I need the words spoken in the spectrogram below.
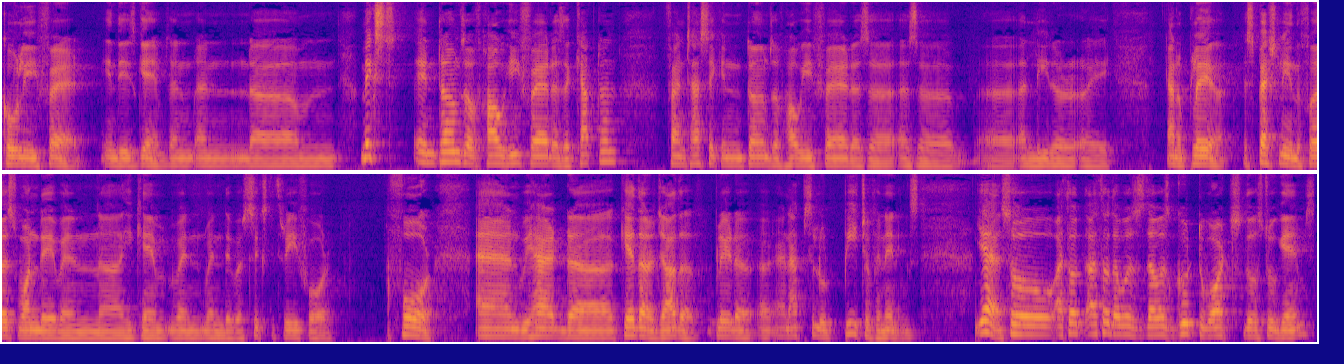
Kohli fared in these games and and um, mixed in terms of how he fared as a captain, fantastic in terms of how he fared as a as a uh, a leader a and a player, especially in the first one day when uh, he came when when they were 63 for four, and we had uh, Kedar Jadhav played a, a, an absolute peach of an innings. Yeah, so I thought I thought that was that was good to watch those two games.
